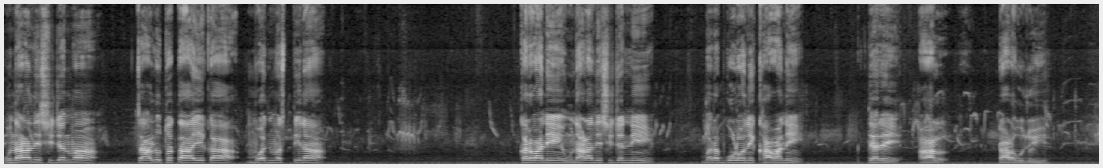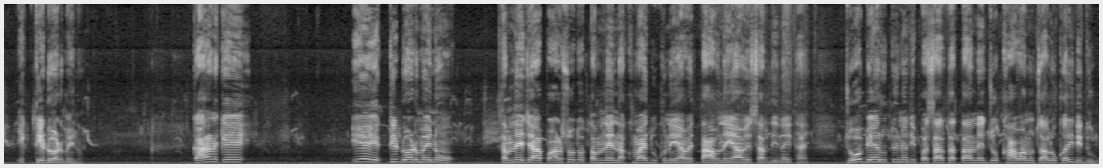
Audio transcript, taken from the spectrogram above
ઉનાળાની સિઝનમાં ચાલુ થતા એક આ મોજ મસ્તીના કરવાની ઉનાળાની સિઝનની બરફ ગોળોની ખાવાની અત્યારે હાલ ટાળવું જોઈએ. એકથી દોઢ મહિનો. કારણ કે એ એકથી દોઢ મહિનો તમને જે આ પાળશો તો તમને નખમાય દુઃખ નહીં આવે, તાવ નહીં આવે, શરદી નહીં થાય. જો બે ઋતુમાંથી પસાર થતા ને જો ખાવાનું ચાલુ કરી દીધું,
